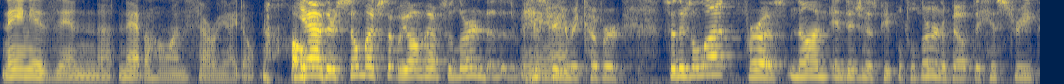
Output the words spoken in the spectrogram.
name is in uh, Navajo, I'm sorry, I don't know. Yeah, there's so much that we all have to learn, the, the history to recover. So there's a lot for us non-indigenous people to learn about the history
